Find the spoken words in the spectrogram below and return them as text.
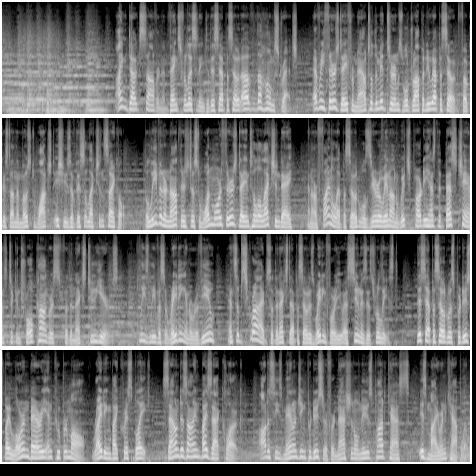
I'm Doug Sovern, and thanks for listening to this episode of The Homestretch. Every Thursday from now till the midterms, we'll drop a new episode focused on the most watched issues of this election cycle. Believe it or not, there's just one more Thursday until Election Day, and our final episode will zero in on which party has the best chance to control Congress for the next two years. Please leave us a rating and a review, and subscribe so the next episode is waiting for you as soon as it's released. This episode was produced by Lauren Barry and Cooper Mall, writing by Chris Blake, sound design by Zach Clark. Odyssey's managing producer for National News Podcasts is Myron Kaplan.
